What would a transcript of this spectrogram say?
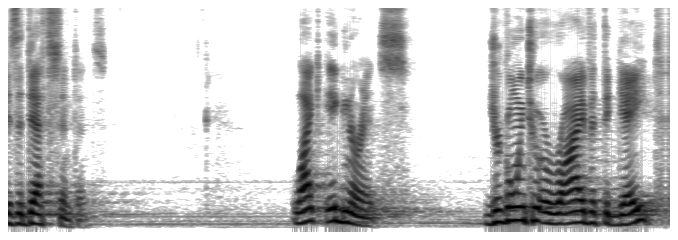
is a death sentence. Like ignorance, you're going to arrive at the gate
